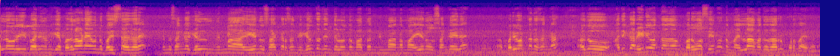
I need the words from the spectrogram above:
ಎಲ್ಲವರು ಈ ಬಾರಿ ನಮಗೆ ಬದಲಾವಣೆಯನ್ನು ಬಯಸ್ತಾ ಇದ್ದಾರೆ. ನಿಮ್ಮ ಸಂಘ ಗೆಲ್, ನಿಮ್ಮ ಏನು ಸಹಕಾರ ಸಂಘ ಗೆಲ್ತದೆ ಅಂತ ಹೇಳುವಂಥ ಮಾತನ್ನು ನಿಮ್ಮ, ನಮ್ಮ ಏನು ಸಂಘ ಇದೆ ಪರಿವರ್ತನಾ ಸಂಘ, ಅದು ಅಧಿಕಾರ ಹಿಡಿಯುವಂಥ ಭರವಸೆಯನ್ನು ನಮ್ಮ ಎಲ್ಲ ಮತದಾರರು ಕೊಡ್ತಾ ಇದ್ದಾರೆ.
